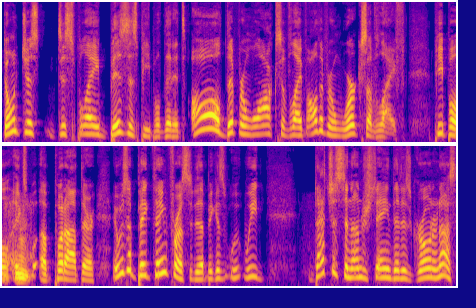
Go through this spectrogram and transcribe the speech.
don't just display business people that it's all different walks of life all different works of life people mm-hmm. exp- uh, put out there it was a big thing for us to do that because we, we that's just an understanding that has grown in us.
